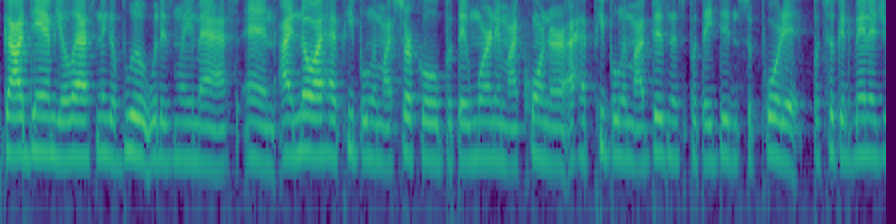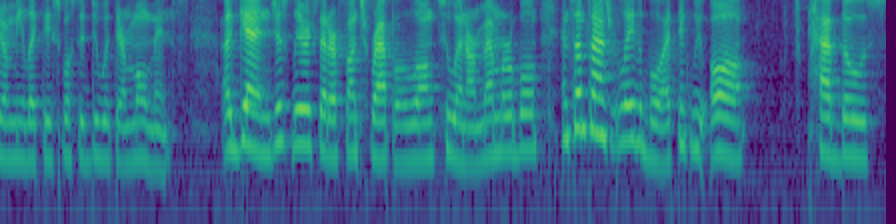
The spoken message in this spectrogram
Goddamn, your last nigga blew it with his lame ass. And I know I had people in my circle, but they weren't in my corner. I had people in my business, but they didn't support it, but took advantage of me like they're supposed to do with their moments. Again, just lyrics that are fun to rap along to and are memorable and sometimes relatable. I think we all have those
